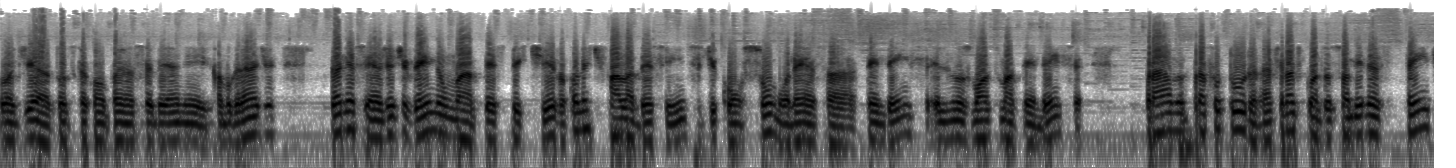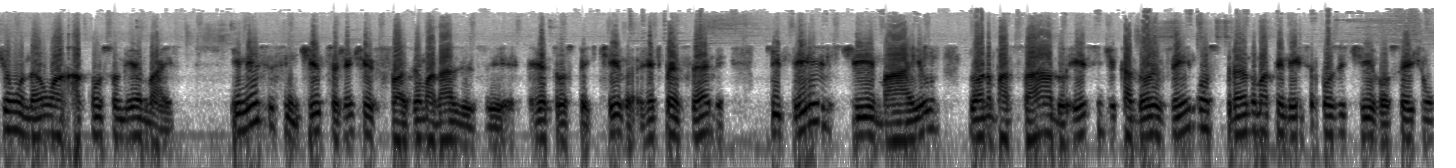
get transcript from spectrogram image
Bom dia a todos que acompanham a CBN Campo Grande. Dani, assim, a gente vem numa perspectiva, quando a gente fala desse índice de consumo, né, essa tendência, ele nos mostra uma tendência para futuro, né? Afinal de contas, as famílias tendem ou não a, a consumir mais. E nesse sentido, se a gente fazer uma análise retrospectiva, a gente percebe que desde maio do ano passado, esse indicador vem mostrando uma tendência positiva, ou seja, um,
